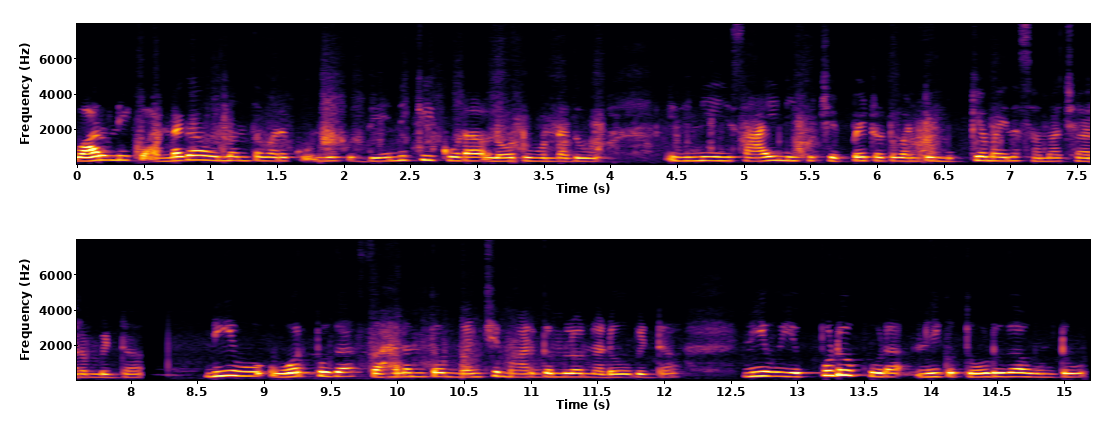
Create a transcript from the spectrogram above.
వారు నీకు అండగా ఉన్నంత వరకు నీకు దేనికి కూడా లోటు ఉండదు. ఇది నీ సాయి నీకు చెప్పేటటువంటి ముఖ్యమైన సమాచారం బిడ్డ. నీవు ఓర్పుగా సహనంతో మంచి మార్గంలో నడువు బిడ్డ. నీవు ఎప్పుడూ కూడా నీకు తోడుగా ఉంటూ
